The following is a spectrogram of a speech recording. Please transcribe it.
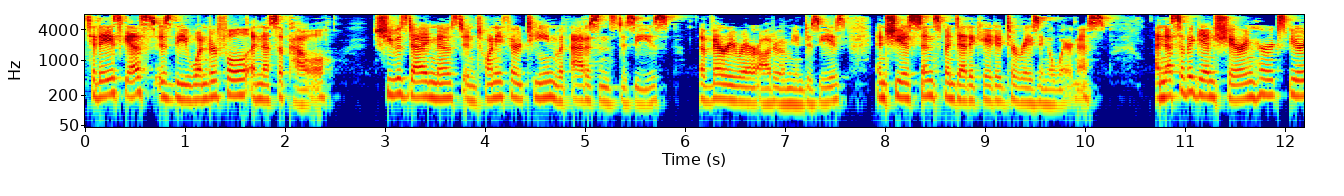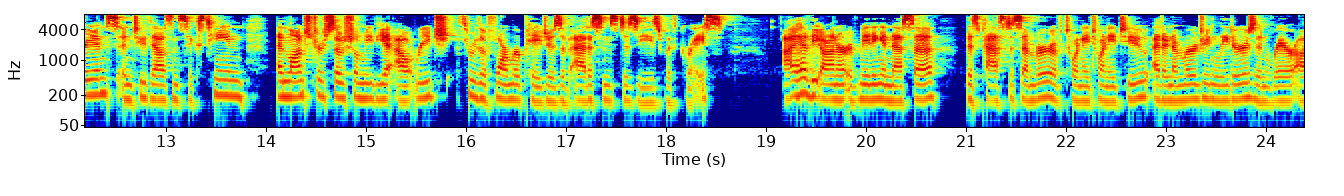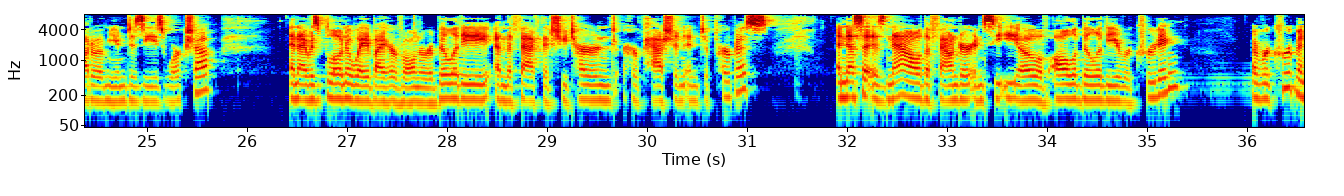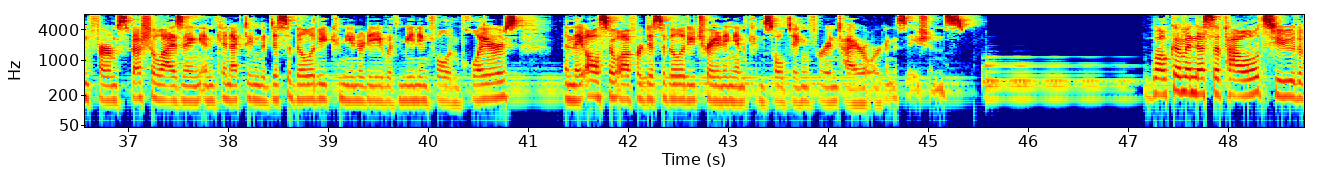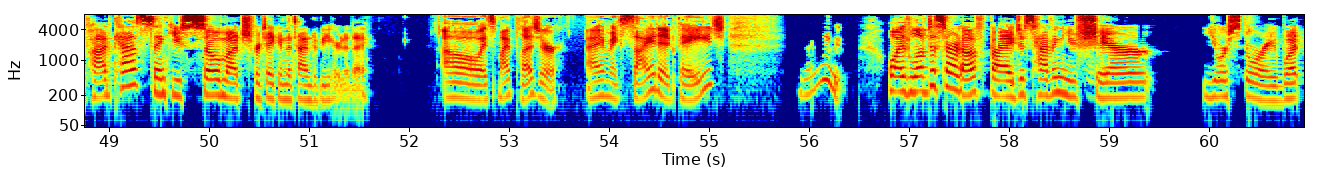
Today's guest is the wonderful Anessa Powell. She was diagnosed in 2013 with Addison's disease, a very rare autoimmune disease, and she has since been dedicated to raising awareness. Anessa began sharing her experience in 2016 and launched her social media outreach through the former pages of Addison's Disease with Grace. I had the honor of meeting Anessa this past December of 2022 at an Emerging Leaders in Rare Autoimmune Disease workshop. And I was blown away by her vulnerability and the fact that she turned her passion into purpose. Anessa is now the founder and CEO of All Ability Recruiting, a recruitment firm specializing in connecting the disability community with meaningful employers, and they also offer disability training and consulting for entire organizations. Welcome, Anessa Powell, to the podcast. Thank you so much for taking the time to be here today. Oh, it's my pleasure. I'm excited, Paige. Great. Well, I'd love to start off by just having you share your story. What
